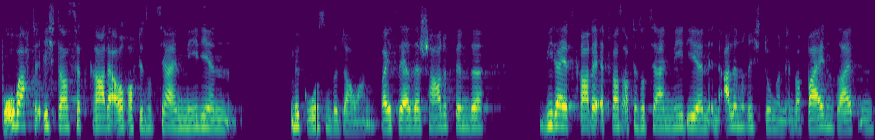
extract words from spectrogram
beobachte ich das jetzt gerade auch auf den sozialen Medien mit großem Bedauern, weil ich sehr, sehr schade finde, wie da jetzt gerade etwas auf den sozialen Medien in allen Richtungen, auf beiden Seiten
